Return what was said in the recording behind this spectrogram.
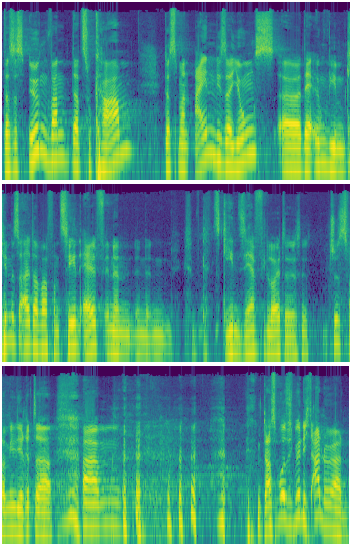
dass es irgendwann dazu kam, dass man einen dieser Jungs, äh, der irgendwie im Kindesalter war, von 10, 11, in einen, in einen es gehen sehr viele Leute, tschüss Familie Ritter, ähm, das muss ich mir nicht anhören.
